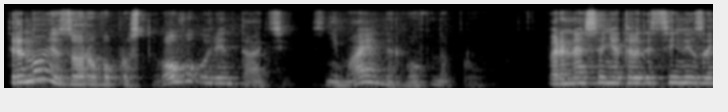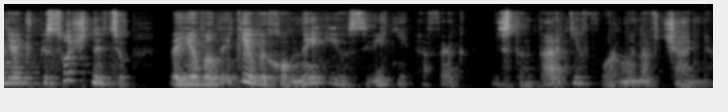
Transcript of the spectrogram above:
тренує зорово-просторову орієнтацію, знімає нервову напругу. Перенесення традиційних занять в пісочницю дає великий виховний і освітній ефект ніж стандартні форми навчання.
